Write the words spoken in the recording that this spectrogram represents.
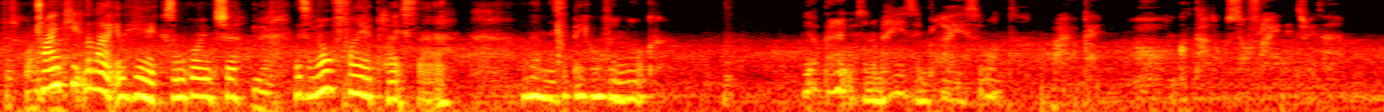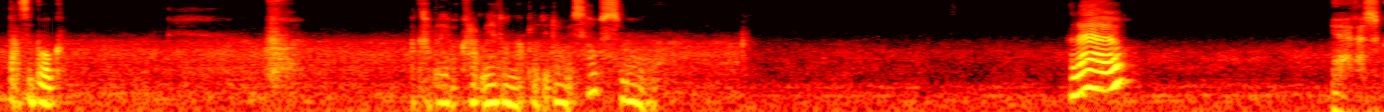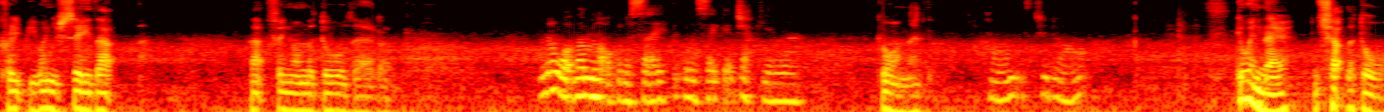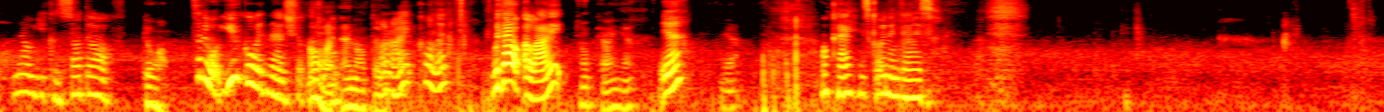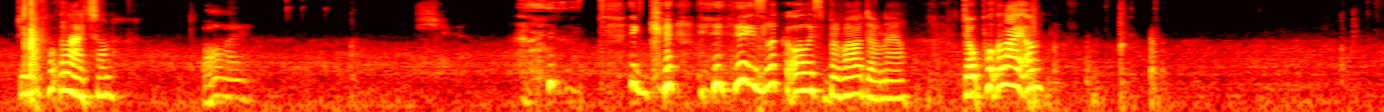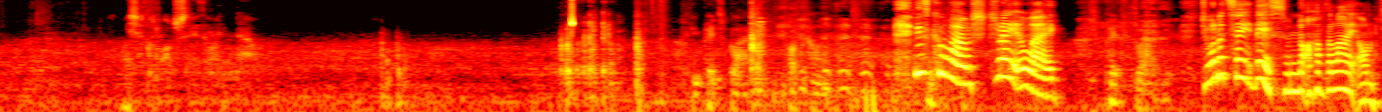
Just try and keep the light in here because I'm going to. Yeah. There's an old fireplace there, and then there's a big oven. Look. Yeah, but it was an amazing place. What? Right, okay. Oh, God, that looks so frightening through there. That's a bug. I can't believe I cracked my head on that bloody door. It's so small. Hello? Yeah, that's creepy when you see that that thing on the door there, look. I know what them lot are going to say. They're going to say, get Jackie in there. Go on then. Can't, it's too dark. Go in there and shut the door. No, you can sod off. Go on. Tell you what, you go in there and shut the door. Alright then, I'll do All it. right, come on then. Without a light, Okay, yeah. yeah? Yeah. Okay, he's going in, guys. Do not put the light on. Bye. He's look at all this bravado now. Don't put the light on. Wish I could watch through the window. In pitch black. I can't. He's come out straight away. Pitch black. Do you want to take this and not have the light on?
